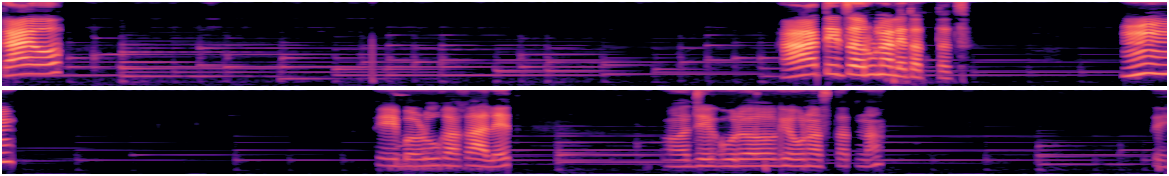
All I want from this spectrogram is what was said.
काय हो? हा ते चरून आलेत आत्ताच. हम्म. ते बडू काका आलेत. जे गुरं घेऊन असतात ना. ते.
